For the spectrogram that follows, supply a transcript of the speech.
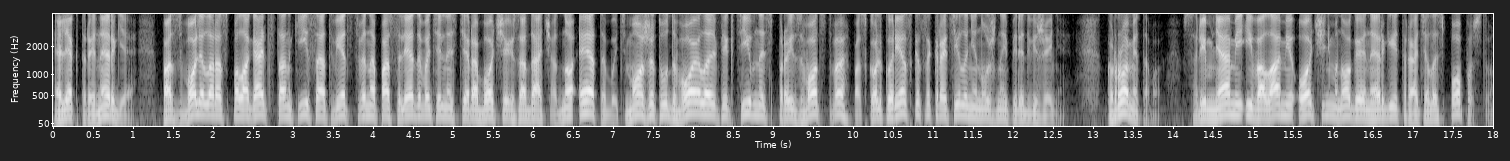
Электроэнергия позволила располагать станки соответственно последовательности рабочих задач, но это, быть может, удвоило эффективность производства, поскольку резко сократило ненужные передвижения. Кроме того, С ремнями и валами очень много энергии тратилось попусту.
